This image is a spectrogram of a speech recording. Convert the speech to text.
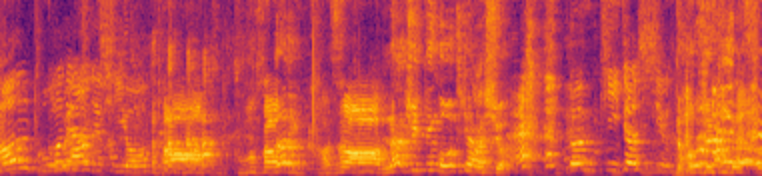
넌 도관에 지요 자 부부싸움 가자 나 쥐뛴 거 어떻게 알았쇼? 넌 뒤졌슈. 너도 뒤졌어.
